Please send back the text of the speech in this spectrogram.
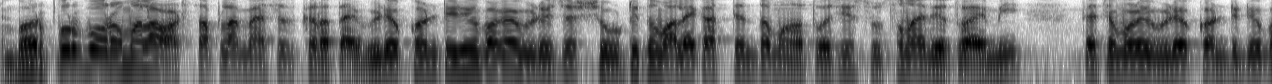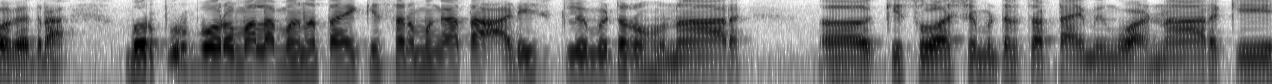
भरपूर पोरं मला व्हॉट्सअपला मेसेज करत आहे. व्हिडिओ कंटिन्यू बघा. व्हिडिओच्या शेवटी तुम्हाला एक अत्यंत महत्त्वाची सूचना देतो आहे मी. त्याच्यामुळे व्हिडिओ कंटिन्यू बघत राहा. भरपूर पोरं मला म्हणत आहे की सर मग आता अडीच किलोमीटर होणार की सोळाशे मीटरचा टायमिंग वाढणार की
